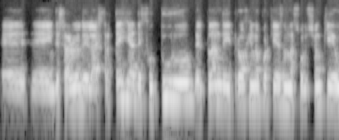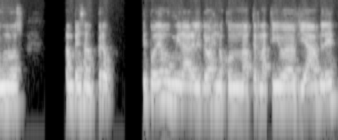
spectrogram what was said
eh, en desarrollo de la estrategia de futuro del plan de hidrógeno, porque es una solución que unos están pensando, pero si podemos mirar el hidrógeno con una alternativa viable,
